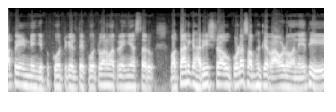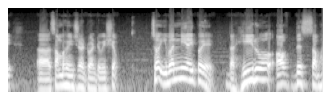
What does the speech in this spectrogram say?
ఆపేయండి అని చెప్పి కోర్టుకు వెళ్తే కోర్టు వారు మాత్రం ఏం చేస్తారు? మొత్తానికి హరీష్ రావు కూడా సభకి రావడం అనేది సంభవించినటువంటి విషయం. సో ఇవన్నీ అయిపోయాయి. ద హీరో ఆఫ్ దిస్ సభ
